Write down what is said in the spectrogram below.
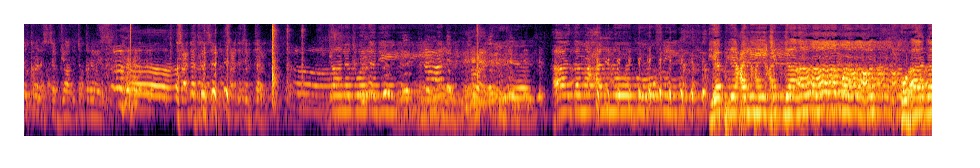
تقرأ السجاد وتقرأ زينب سعدت التل قالت ولدي. هذا محل وقوفي يا ابن علي قدامك وهذا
